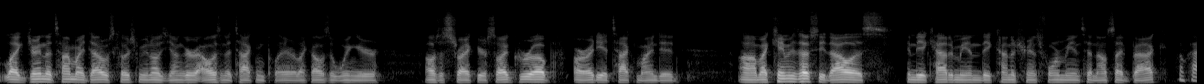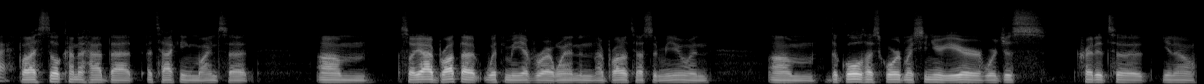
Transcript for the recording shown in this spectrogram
like during the time my dad was coaching me when I was younger. I was an attacking player, like I was a winger, I was a striker. So I grew up already attack minded. Um, I came into FC Dallas in the academy, and they kind of transformed me into an outside back Okay. but I still kind of had that attacking mindset. Um, so yeah, I brought that with me everywhere I went, and I brought it to SMU. And um, the goals I scored my senior year were just credit to you know,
